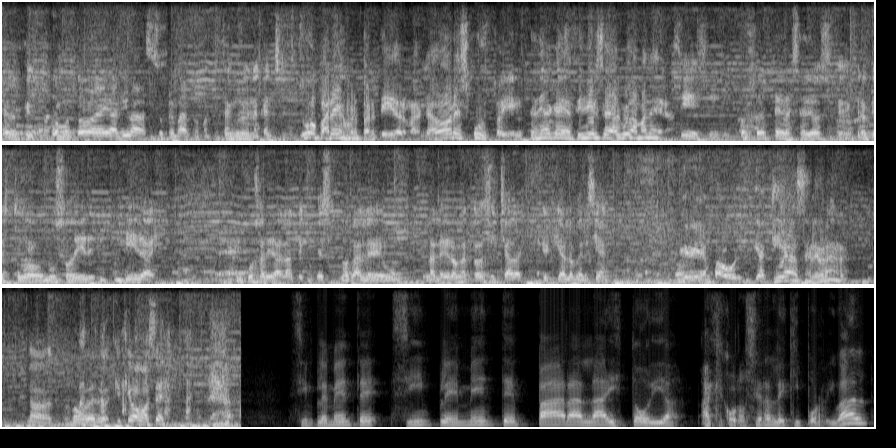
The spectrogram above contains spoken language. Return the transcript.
Pero que, como todo ahí arriba sufre más cuando están uno en la cancha. Estuvo parejo el partido, el marcador es justo y tenía que definirse de alguna manera. Sí, sí. Por suerte, gracias a Dios, creo que estuvo un uso de ida y, y pudo salir adelante con eso, no darle un, un alegrón a todos hinchadas que, que ya lo merecían. Muy bien, Paul. ¿Y aquí a celebrar? No, vamos a ver, ¿qué, qué vamos a hacer? Simplemente, simplemente para la historia hay que conocer al equipo rival.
